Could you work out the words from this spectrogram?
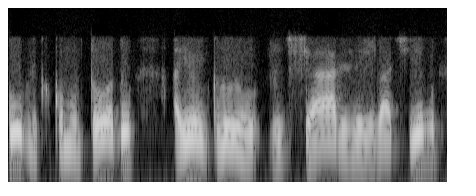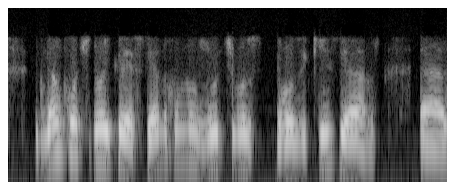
público como um todo, aí eu incluo judiciário e legislativo, não continue crescendo como nos últimos 12, 15 anos, é,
